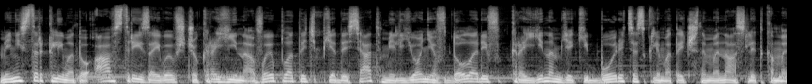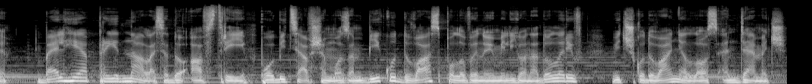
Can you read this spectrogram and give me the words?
Міністр клімату Австрії заявив, що країна виплатить 50 мільйонів доларів країнам, які борються з кліматичними наслідками. Бельгія приєдналася до Австрії, пообіцявши Мозамбіку 2,5 мільйона доларів відшкодування loss and damage.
